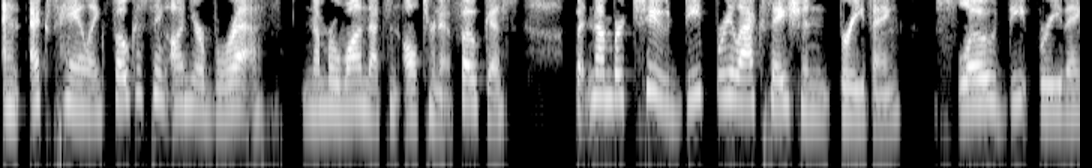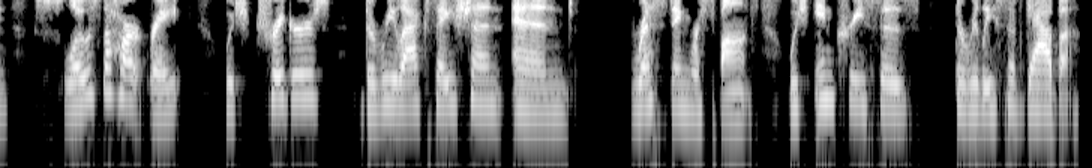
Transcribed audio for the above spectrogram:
and exhaling focusing on your breath number one that's an alternate focus. But number two deep relaxation breathing slow deep breathing slows the heart rate which triggers the relaxation and resting response, which increases the release of GABA,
